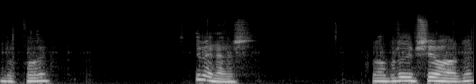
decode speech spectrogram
Bunu da koy. Gitti mi enerji? Burada bir şey vardı.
